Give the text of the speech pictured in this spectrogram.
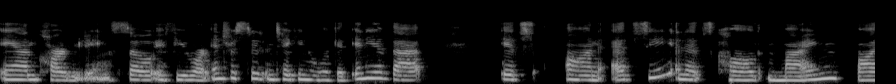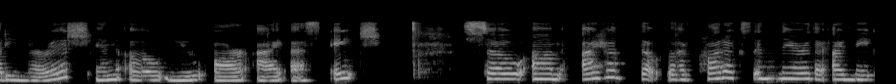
and card readings. So if you are interested in taking a look at any of that, it's on Etsy and it's called Mind Body Nourish, N O U R I S H. So um, I have the I have products in there that I make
